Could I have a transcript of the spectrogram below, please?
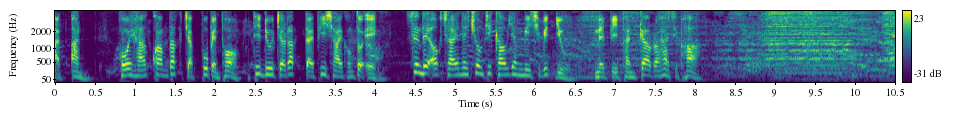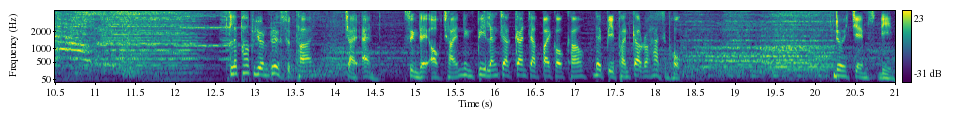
อัดอั้นโหยหาความรักจากผู้เป็นพ่อ ที่ดูจะรักแต่พี่ชายของตัวเอง ซึ่งได้ออกใช้ในช่วงที่เขายังมีชีวิตอยู่ในปี 1955 และภาพยนตร์เรื่องสุดท้าย Giant ซึ่งได้ออกฉายหนึ่งปีหลังจากการจากไปของเขาในปี 1956 โดยเจมส์ดีน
